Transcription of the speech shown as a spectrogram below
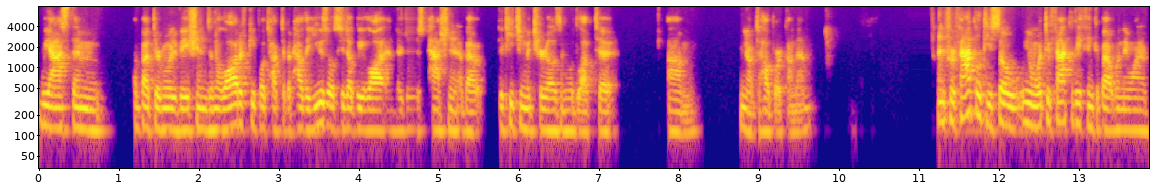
we asked them about their motivations and a lot of people talked about how they use OCW a lot and they're just passionate about the teaching materials and would love to, um, you know, to help work on them. And for faculty, so, you know, what do faculty think about when they want to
